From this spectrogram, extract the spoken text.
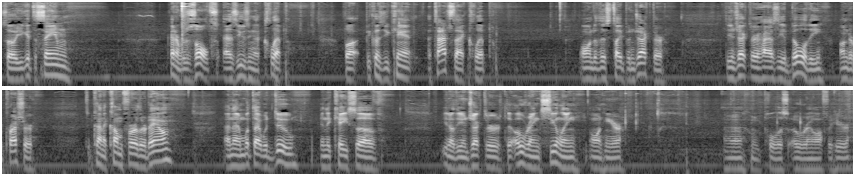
So you get the same kind of results as using a clip, but because you can't attach that clip onto this type injector, the injector has the ability under pressure to kind of come further down. And then what that would do in the case of, you know, the injector, the O-ring sealing on here, uh, let me pull this O-ring off of here.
